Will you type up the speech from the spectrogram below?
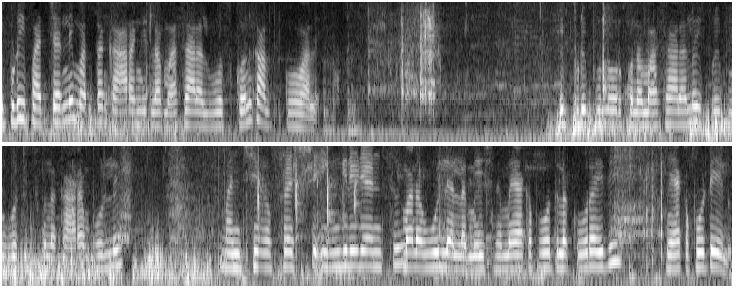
ఇప్పుడు ఈ పచ్చడిని మొత్తం కారం ఇట్లా మసాలాలు పోసుకొని కలుపుకోవాలి. ఇప్పుడు ఇప్పుడు నూరుకున్న మసాలాలు ఇప్పుడు ఇప్పుడు కొట్టించుకున్న కారం పొడి. మంచిగా ఫ్రెష్ ఇంగ్రీడియంట్స్ మన ఊళ్ళల్లో మేసిన మేకపోతుల కూర ఇది మేక పొటేలు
